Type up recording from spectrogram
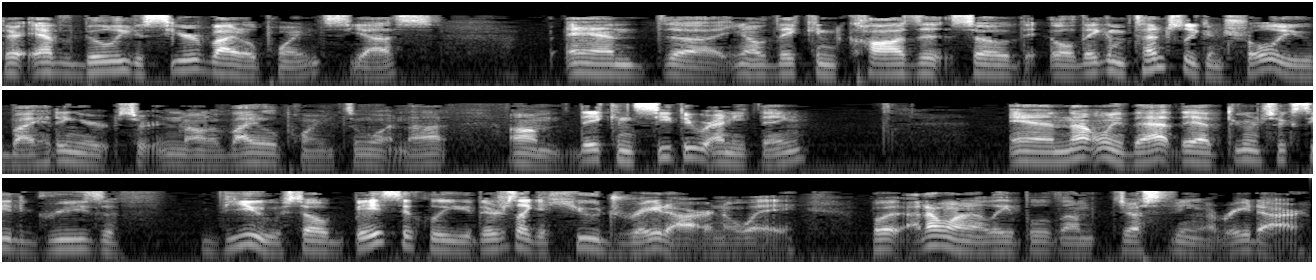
they have the ability to see your vital points, yes, and uh, you know they can cause it so they, well they can potentially control you by hitting your certain amount of vital points and whatnot. Um, they can see through anything, and not only that, they have 360 degrees of view. So basically, there's like a huge radar in a way. But I don't want to label them just being a radar.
